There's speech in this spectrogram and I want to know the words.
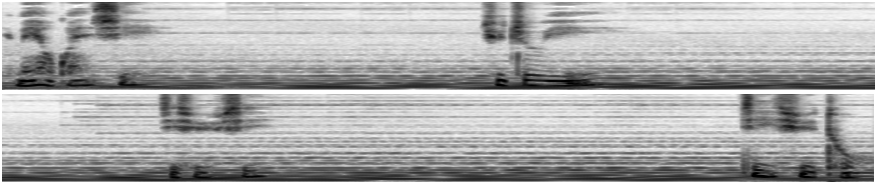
也没有关系。去注意，继续吸，继续吐。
